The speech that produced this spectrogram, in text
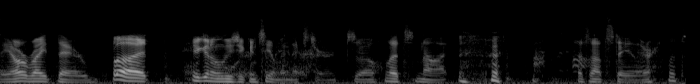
They are right there, but you're gonna lose your concealment next turn, so let's not. let's not stay there. Let's...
